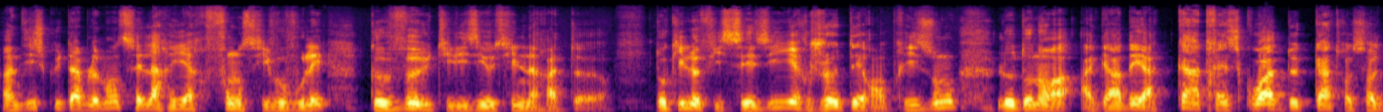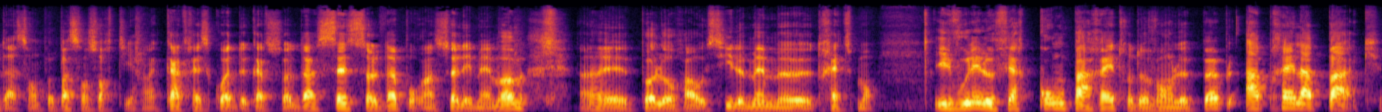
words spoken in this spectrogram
Indiscutablement, c'est l'arrière-fond, si vous voulez, que veut utiliser aussi le narrateur. Donc il le fit saisir, jeter en prison, le donnant à, garder à quatre escouades de quatre soldats. Ça, on peut pas s'en sortir. Hein. Quatre escouades de quatre soldats, 16 soldats pour un seul et même homme. Hein, Paul aura aussi le même euh, traitement. Il voulait le faire comparaître devant le peuple après la Pâque.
